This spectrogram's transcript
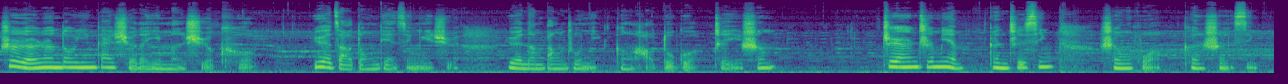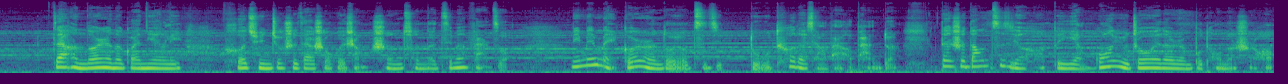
是人人都应该学的一门学科。越早懂点心理学，越能帮助你更好度过这一生。知人知面更知心，生活更顺心。在很多人的观念里，合群就是在社会上生存的基本法则。明明每个人都有自己独特的想法和判断，但是当自己的眼光与周围的人不同的时候，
